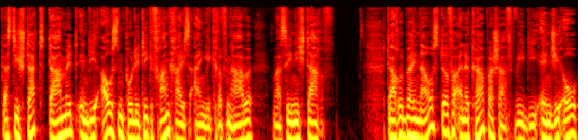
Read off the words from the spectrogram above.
dass die Stadt damit in die Außenpolitik Frankreichs eingegriffen habe, was sie nicht darf. Darüber hinaus dürfe eine Körperschaft wie die NGO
